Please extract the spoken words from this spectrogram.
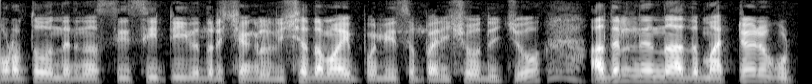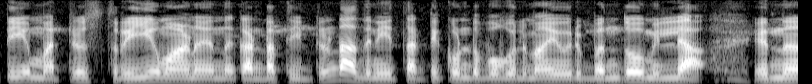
പുറത്തു വന്നിരുന്ന സി സി ടി വി ദൃശ്യങ്ങൾ വിശദമായി പോലീസ് പരിശോധിച്ചു. അതിൽ നിന്ന് അത് മറ്റൊരു കുട്ടിയും മറ്റൊരു സ്ത്രീയുമാണ് എന്ന് കണ്ടെത്തിയിട്ടുണ്ട്. അതിന് തട്ടിക്കൊണ്ടുപോകലുമായി ഒരു ബന്ധവുമില്ല എന്ന്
